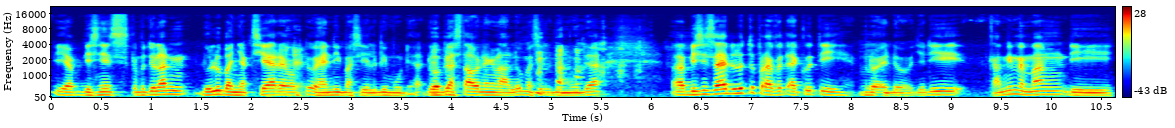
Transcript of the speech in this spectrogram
ya bisnis kebetulan dulu banyak share ya Iya. waktu Handy masih lebih muda 12 tahun yang lalu masih lebih muda Eh, bisnis saya dulu tuh private equity Bro Hmm. Edo jadi kami memang di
